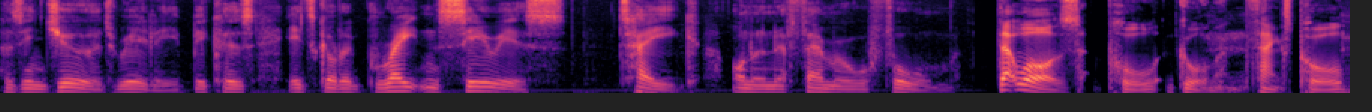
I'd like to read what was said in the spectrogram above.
has endured, really, because it's got a great and serious take on an ephemeral form. That was Paul Gorman. Thanks, Paul.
